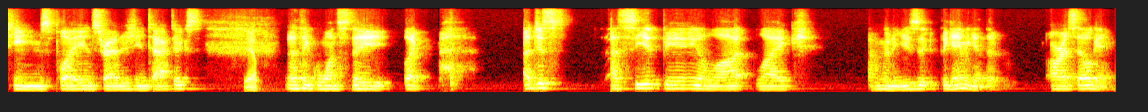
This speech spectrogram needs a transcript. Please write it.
team's play and strategy and tactics. Yep. And I think once they like, I just I see it being a lot like I'm going to use it, the game again, the RSL game,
